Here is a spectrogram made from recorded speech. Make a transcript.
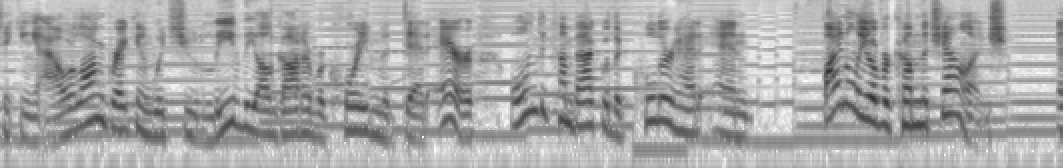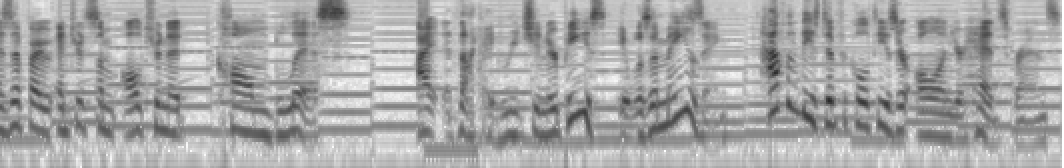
taking an hour long break in which you leave the Elgato recording the dead air, only to come back with a cooler head and finally overcome the challenge. As if I entered some alternate calm bliss. I thought I'd reach inner peace. It was amazing. Half of these difficulties are all in your heads, friends.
